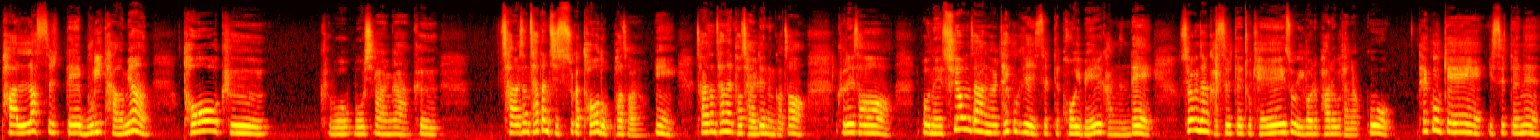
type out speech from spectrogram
발랐을 때 물이 닿으면 더 그 그뭐 뭐시란가 그 자외선 차단 지수가 더 높아져요. 예. 자외선 차단이 더 잘 되는 거죠. 그래서 이번에 수영장을 태국에 있을 때 거의 매일 갔는데 수영장 갔을 때도 계속 이거를 바르고 다녔고 태국에 있을 때는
